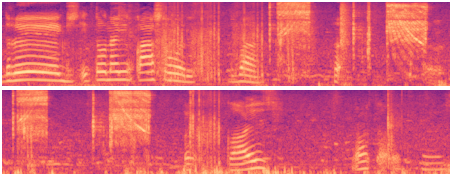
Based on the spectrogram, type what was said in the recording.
Dregs, ito na yung castle. Diba? Uh, guys, what are it, guys?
